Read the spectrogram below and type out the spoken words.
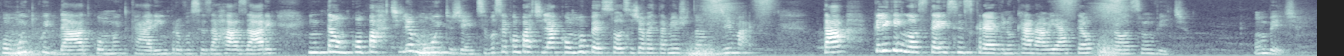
com muito cuidado, com muito carinho, para vocês arrasarem. Então, compartilha muito, gente. Se você compartilhar com uma pessoa, você já vai estar tá me ajudando demais, tá? Clique em gostei, se inscreve no canal e até o próximo vídeo. Um beijo!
